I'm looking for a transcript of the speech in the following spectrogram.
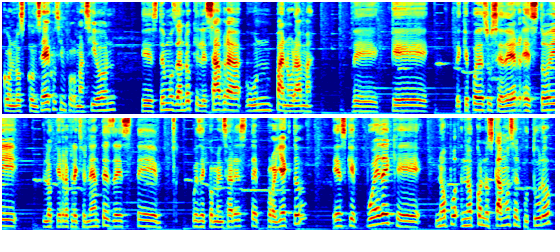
con los consejos, información que estemos dando, que les abra un panorama de qué, de qué puede suceder. Estoy, lo que reflexioné antes de este, pues de comenzar este proyecto, es que puede que no, no conozcamos el futuro,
